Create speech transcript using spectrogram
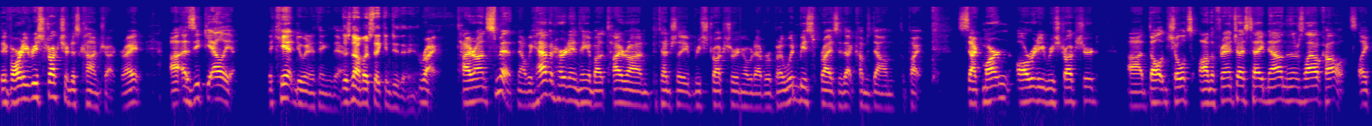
they've already restructured his contract. Right, uh, Ezekiel Elliott, they can't do anything there. There's not much they can do there. Yeah. Right. Tyron Smith. Now we haven't heard anything about Tyron potentially restructuring or whatever, but I wouldn't be surprised if that comes down the pipe. Zach Martin already restructured. Uh, Dalton Schultz on the franchise tag now, and then there's La'el Collins. Like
